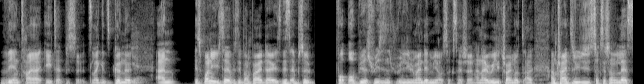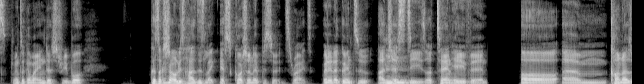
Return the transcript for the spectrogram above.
the entire eight episodes. Like it's gonna, Yeah. and it's funny you say obviously Vampire Diaries. This episode, for obvious reasons, really reminded me of Succession, and I really try not. To, I, I'm trying to use Succession less when talking about industry, but because Succession always has this like excursion episodes, right? Whether they're going to Argestes or Tern Haven or um Connor's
